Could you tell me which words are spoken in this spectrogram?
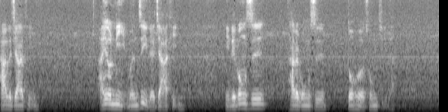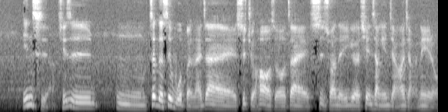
他的家庭，还有你们自己的家庭，你的公司，他的公司都会有冲击的。因此啊，其实。嗯，这个是我本来在十九号的时候在四川的一个线上演讲要讲的内容，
